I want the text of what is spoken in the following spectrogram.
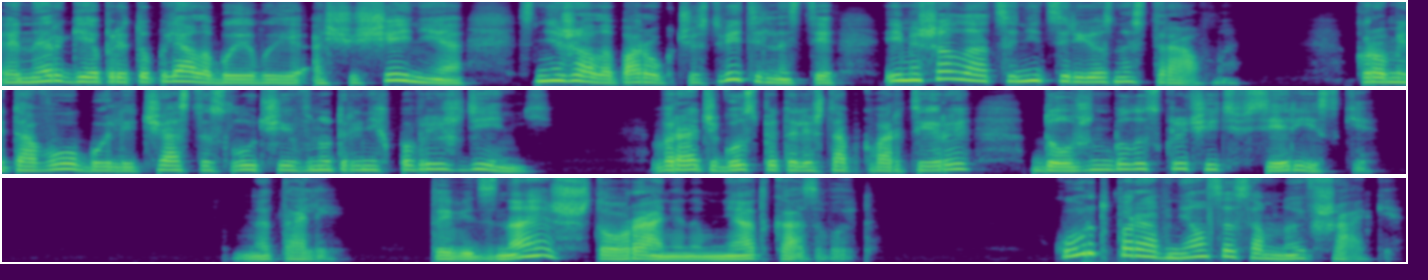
Энергия притупляла боевые ощущения, снижала порог чувствительности и мешала оценить серьезность травмы. Кроме того, были часто случаи внутренних повреждений. Врач госпиталя штаб-квартиры должен был исключить все риски. «Натали, ты ведь знаешь, что раненым не отказывают?» Курт поравнялся со мной в шаге.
